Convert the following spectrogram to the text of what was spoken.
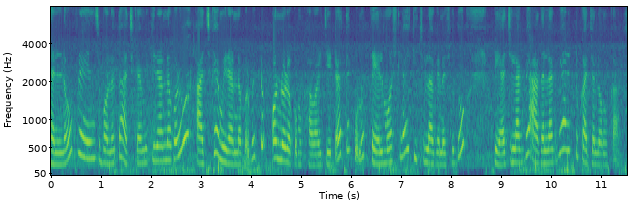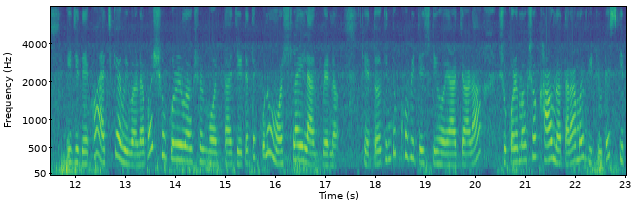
হ্যালো ফ্রেন্ডস, বলো তো আজকে আমি কি রান্না করব? আজকে আমি রান্না করব একটু অন্যরকম খাবার, যেটাতে কোনো তেল মশলাই কিছু লাগে না, শুধু পেঁয়াজ লাগবে, আদা লাগবে আর একটু কাঁচা লঙ্কা। এই যে দেখো, আজকে আমি বানাবো শুকুরের মাংসের ভর্তা, যেটাতে কোনো মশলাই লাগবে না। খেতেও কিন্তু খুবই টেস্টি হয়, আর যারা শুকুরের মাংস খাও না, তারা আমার ভিডিওটা স্কিপ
